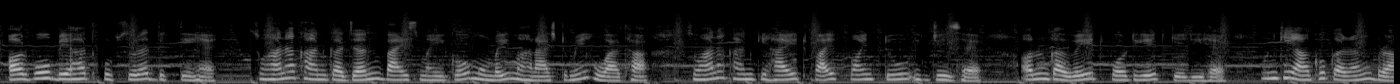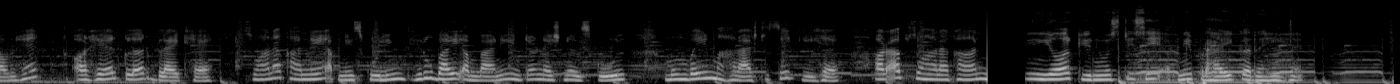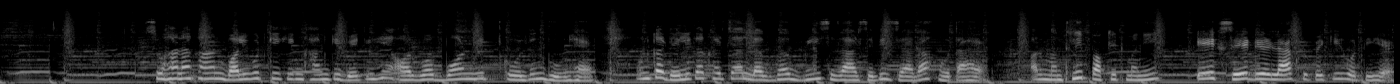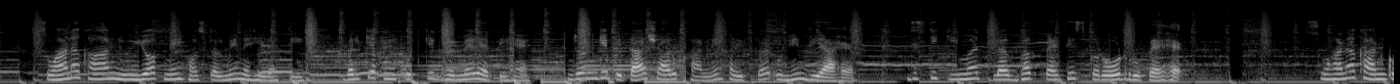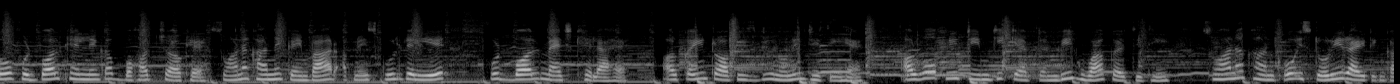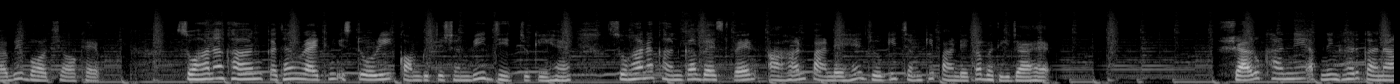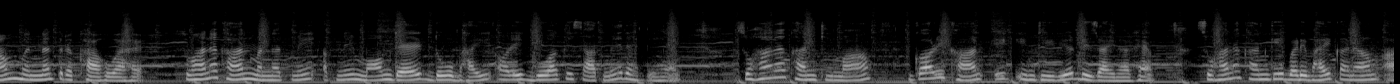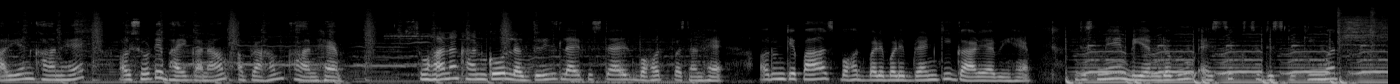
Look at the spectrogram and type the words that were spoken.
और वो बेहद खूबसूरत दिखती हैं। सुहाना खान का जन्म 22 मई को मुंबई, महाराष्ट्र में हुआ था। सुहाना खान की हाइट 5.2 इंचज़ है और उनका वेट 48 केजी है। उनकी आँखों का रंग ब्राउन है और हेयर कलर ब्लैक है। सुहाना खान ने अपनी schooling Dhiru bhai Ambani International School Mumbai, Maharashtra से की है और अब सुहाना खान न्यूयॉर्क यूनिवर्सिटी से अपनी पढ़ाई कर रही हैं। सुहाना खान बॉलीवुड के किंग खान की बेटी हैं और वो बॉर्न विद गोल्डन बून है। उनका डेली का खर्चा लगभग बीस हज़ार से भी ज़्यादा होता है और मंथली पॉकेट मनी एक से डेढ़ लाख रुपए की होती है। सुहाना खान न्यूयॉर्क में हॉस्टल में नहीं रहती, बल्कि अपने खुद के घर में रहती हैं, जो उनके पिता शाहरुख खान ने खरीदकर उन्हें दिया है, जिसकी कीमत लगभग 35 करोड़ रुपए है। सुहाना खान को फुटबॉल खेलने का बहुत शौक है। सुहाना खान ने कई बार अपने स्कूल के लिए फुटबॉल मैच खेला है और कई ट्रॉफीज़ भी उन्होंने जीती हैं और वो अपनी टीम की कैप्टन भी हुआ करती थी। सुहाना खान को स्टोरी राइटिंग का भी बहुत शौक है। सुहाना खान कथन राइटिंग स्टोरी कंपटीशन भी जीत चुकी हैं। सुहाना खान का बेस्ट फ्रेंड आहान पांडे है जो कि चंकी पांडे का भतीजा है। शाहरुख खान ने अपने घर का नाम मन्नत रखा हुआ है। सुहाना खान मन्नत में अपने मॉम, डैड, दो भाई और एक बुआ के साथ में रहती हैं। सुहाना खान की माँ गौरी खान एक इंटीरियर डिज़ाइनर है। सुहाना खान के बड़े भाई का नाम आर्यन खान है और छोटे भाई का नाम अब्राहम खान है। सुहाना खान को लग्जरीज लाइफ स्टाइल बहुत पसंद है और उनके पास बहुत बड़े बड़े ब्रांड की गाड़ियाँ भी हैं, जिसमें B M W S six जिसकी कीमत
